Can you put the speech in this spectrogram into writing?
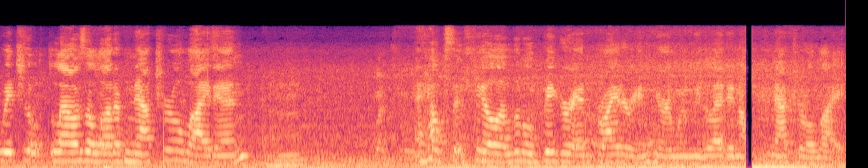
which allows a lot of natural light in. It helps it feel a little bigger and brighter in here when we let in natural light.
